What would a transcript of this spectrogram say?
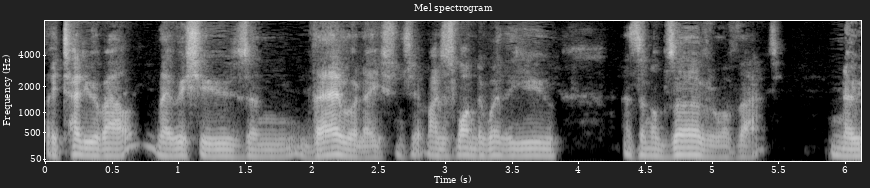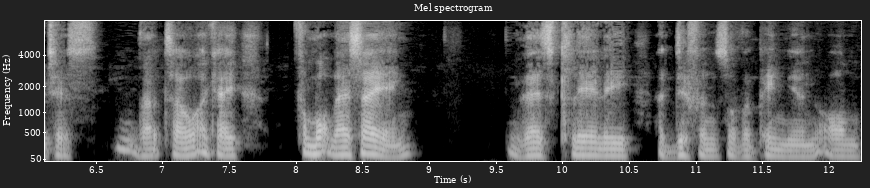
they tell you about their issues and their relationship i just wonder whether you as an observer of that notice that, oh, okay, from what they're saying, there's clearly a difference of opinion on,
